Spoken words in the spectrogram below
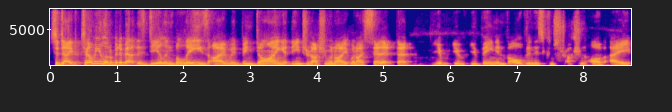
So, Dave, tell me a little bit about this deal in Belize. I had been dying at the introduction when I when I said it that you, you've you've been involved in this construction of a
